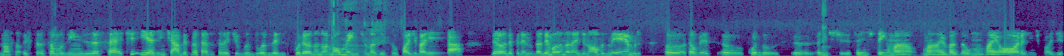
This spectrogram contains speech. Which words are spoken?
nós somos em 17 e a gente abre processos seletivos duas vezes por ano normalmente, ah, mas isso pode variar dependendo da demanda, né, de novos membros. Uh, talvez uh, quando uh, a gente, se a gente tem uma, uma evasão maior, a gente pode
